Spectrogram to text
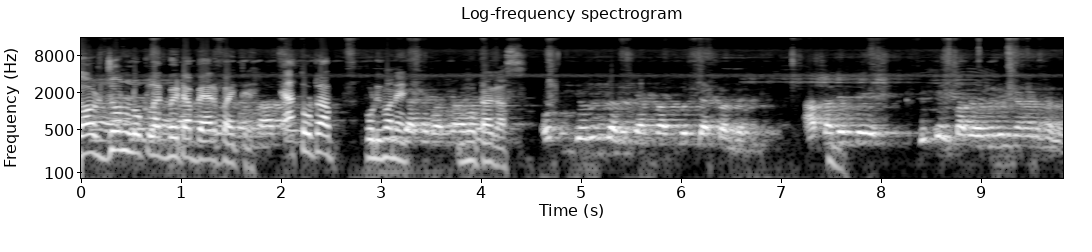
দশজন লোক লাগবে এটা বের পাইতে। এতটা পরিমাণে মোটা গাছ। আপনাদেরকে বিশেষভাবে অনুরোধ জানানো হলো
